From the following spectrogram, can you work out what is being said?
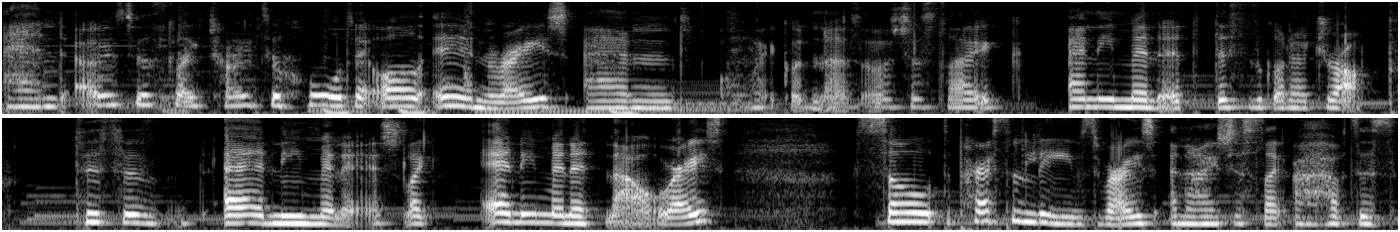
And I was just like trying to hold it all in, right? And oh my goodness, I was just like, any minute this is gonna drop. This is any minute, like any minute now, right? So the person leaves, right? And I just like, I have this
